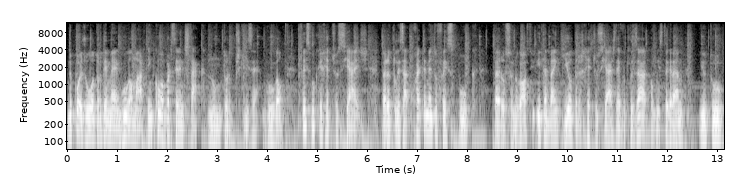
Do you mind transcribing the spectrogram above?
Depois, o outro tema é Google Marketing, como aparecer em destaque no motor de pesquisa Google, Facebook e redes sociais, para utilizar corretamente o Facebook para o seu negócio e também que outras redes sociais deve utilizar, como Instagram, YouTube,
